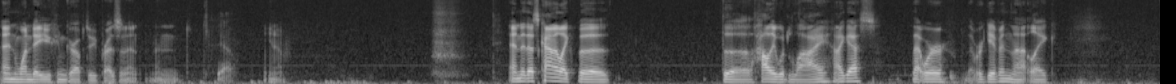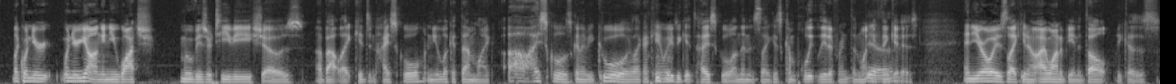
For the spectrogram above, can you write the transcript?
and one day you can grow up to be president, and yeah, you know, and that's kind of like the the Hollywood lie, I guess that we're that we're given that like like when you're when you're young and you watch movies or TV shows about like kids in high school and you look at them like oh high school is going to be cool or like I can't wait to get to high school and then it's like it's completely different than what you think it is. And you're always like you know I want to be an adult because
